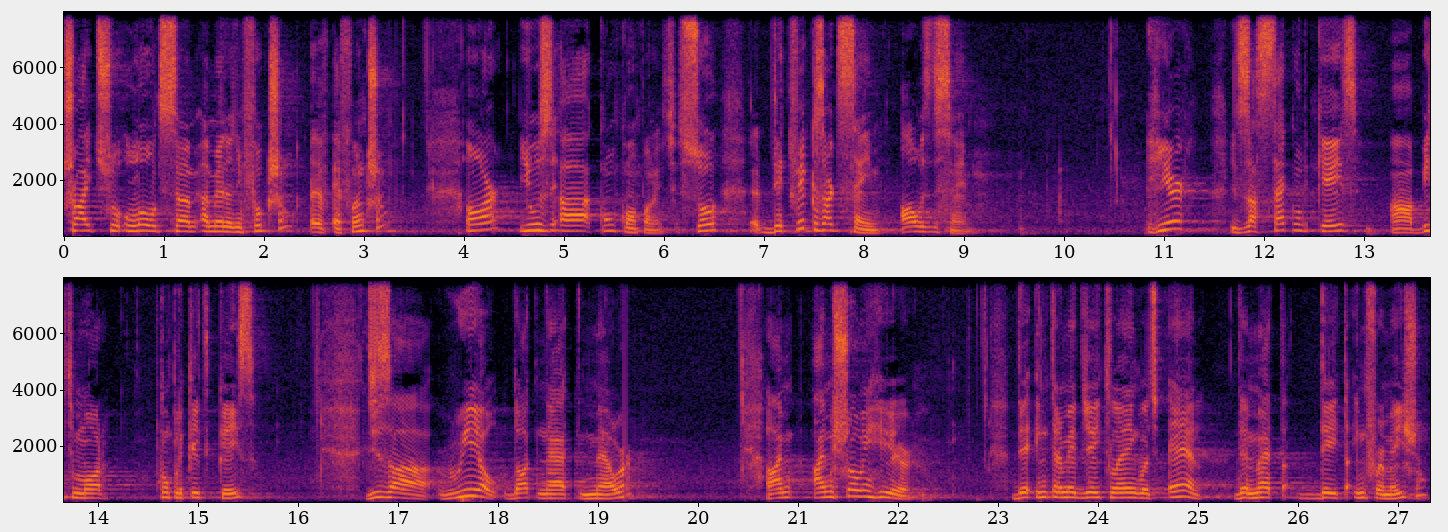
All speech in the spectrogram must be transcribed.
try to load some managing function, a, a function, or use a component. So uh, the tricks are the same, always the same. Here is a second case, a bit more complicated case. This is a real .NET malware. I'm, I'm showing here the intermediate language and the metadata information.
